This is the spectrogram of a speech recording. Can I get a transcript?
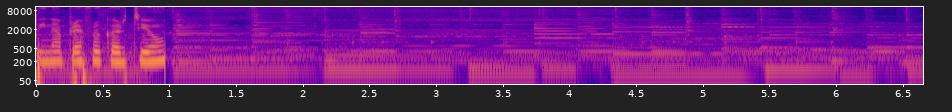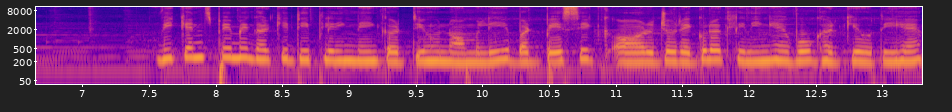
पीना प्रेफर करती हूँ। वीकेंड्स पे मैं घर की डीप क्लीनिंग नहीं करती हूँ नॉर्मली बट बेसिक और जो रेगुलर क्लीनिंग है, वो घर की होती है।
